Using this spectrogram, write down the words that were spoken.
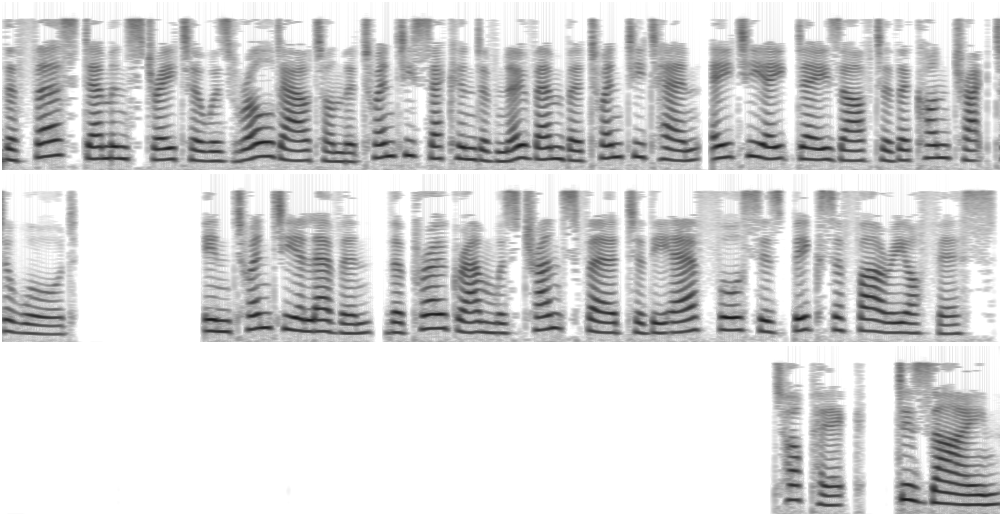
The first demonstrator was rolled out on the 22nd of November 2010, 88 days after the contract award. In 2011, the program was transferred to the Air Force's Big Safari office. Topic: Design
